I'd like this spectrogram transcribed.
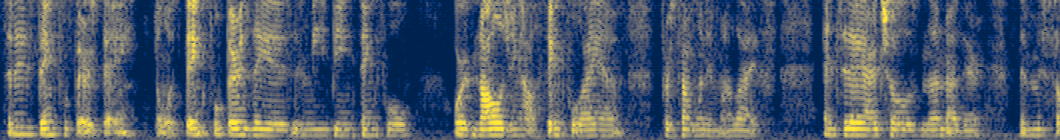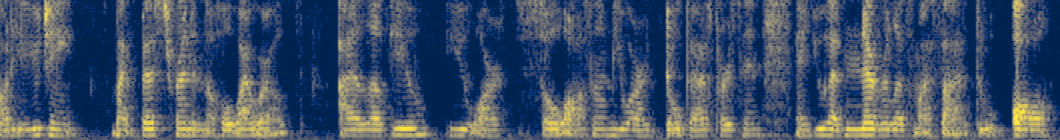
Today's Thankful Thursday. And what Thankful Thursday is, is me being thankful or acknowledging how thankful I am for someone in my life. And today I chose none other than Miss Saudia Eugene, my best friend in the whole wide world. I love you. You are so awesome. You are a dope ass person, and you have never left my side through all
